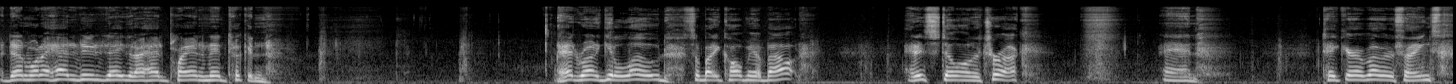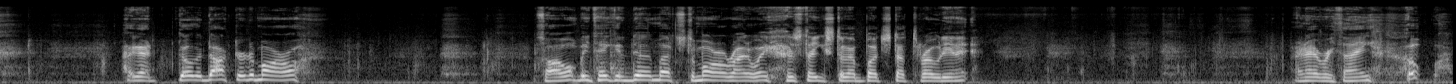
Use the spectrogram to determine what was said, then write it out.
I done what I had to do today that I had planned and then took and I had to run to get a load somebody called me about and it's still on the truck and take care of other things. I got to go to the doctor tomorrow. So I won't be taking doing much tomorrow right away. This thing's still got a bunch of stuff thrown in it. And everything. Oh,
